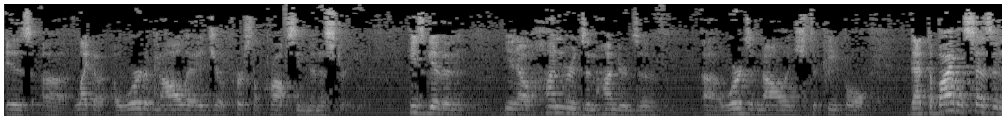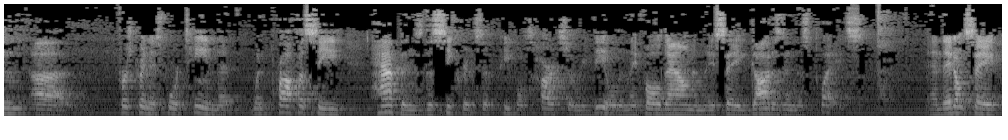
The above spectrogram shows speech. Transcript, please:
is uh, like a, a word of knowledge or personal prophecy ministry. He's given, you know, hundreds and hundreds of uh, words of knowledge to people that the Bible says in uh, 1 Corinthians 14 that when prophecy happens, the secrets of people's hearts are revealed, and they fall down and they say, God is in this place. And they don't say,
